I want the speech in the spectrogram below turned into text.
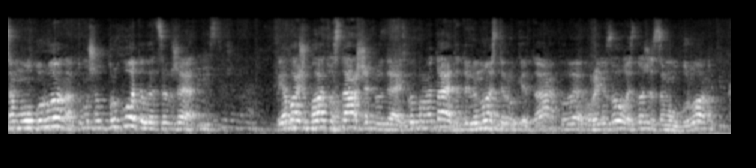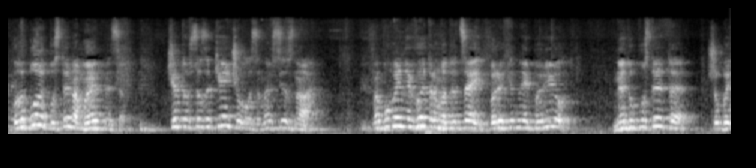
самооборона, тому що проходили це вже. Я бачу багато старших людей. Ви пам'ятаєте 90-ті роки, так? коли організовувалась теж самооборона, коли були пустина митниця. Чим то все закінчувалося, ми всі знаємо. Ми повинні витримати цей перехідний період, не допустити, щоб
